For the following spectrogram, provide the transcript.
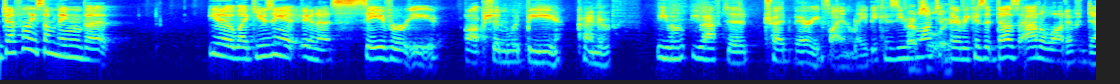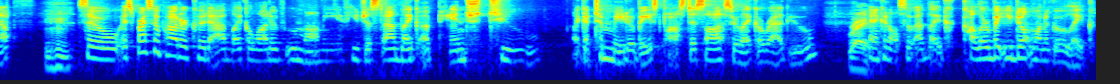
definitely something that, you know, like using it in a savory option would be kind of you. You have to tread very finely because you want Absolutely. Mm-hmm. it there because it does add a lot of depth. So espresso powder could add like a lot of umami if you just add like a pinch to like a tomato-based pasta sauce or like a ragu. Right. And it could also add like color, but you don't want to go like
